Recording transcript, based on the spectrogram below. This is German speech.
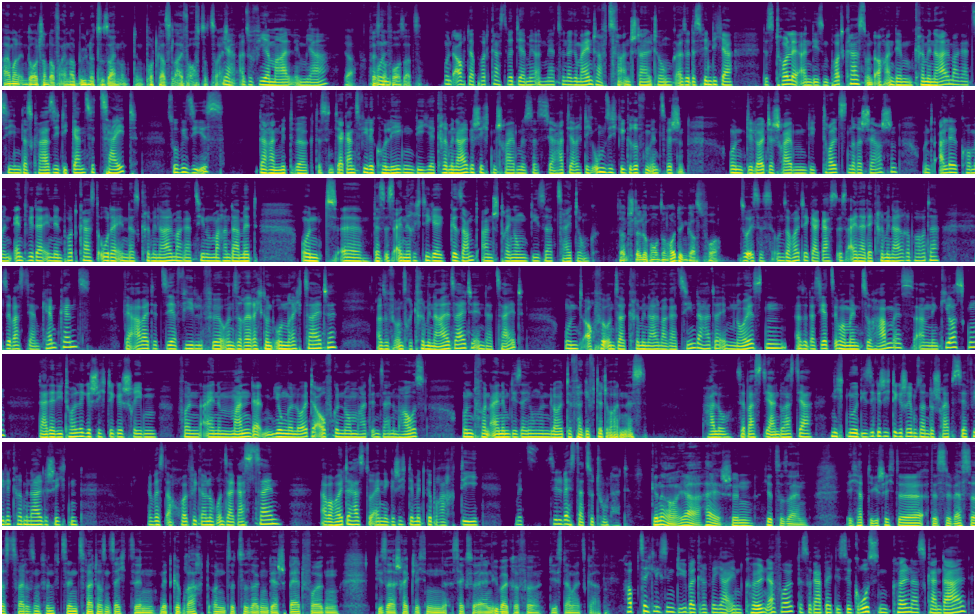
einmal in Deutschland auf einer Bühne zu sein und den Podcast live aufzuzeichnen. Ja, also viermal im Jahr. Ja, fester Und- Vorsatz. Und auch der Podcast wird ja mehr und mehr zu einer Gemeinschaftsveranstaltung. Also das finde ich ja das Tolle an diesem Podcast und auch an dem Kriminalmagazin, dass quasi die ganze Zeit, so wie sie ist, daran mitwirkt. Es sind ja ganz viele Kollegen, die hier Kriminalgeschichten schreiben. Das ja, hat ja richtig um sich gegriffen inzwischen. Und die Leute schreiben die tollsten Recherchen und alle kommen entweder in den Podcast oder in das Kriminalmagazin und machen damit. Und äh, das ist eine richtige Gesamtanstrengung dieser Zeitung. Dann stell doch mal unseren heutigen Gast vor. So ist es. Unser heutiger Gast ist einer der Kriminalreporter, Sebastian Kempkens. Der arbeitet sehr viel für unsere Recht- und Unrechtsseite, also für unsere Kriminalseite in der Zeit und auch für unser Kriminalmagazin. Da hat er im neuesten, also das jetzt im Moment zu haben ist, an den Kiosken, da hat er die tolle Geschichte geschrieben von einem Mann, der junge Leute aufgenommen hat in seinem Haus und von einem dieser jungen Leute vergiftet worden ist. Hallo, Sebastian, du hast ja nicht nur diese Geschichte geschrieben, sondern du schreibst sehr viele Kriminalgeschichten. Du wirst auch häufiger noch unser Gast sein. Aber heute hast du eine Geschichte mitgebracht, die mit Silvester zu tun hat. Genau, ja, hi, schön hier zu sein. Ich habe die Geschichte des Silvesters 2015, 2016 mitgebracht und sozusagen der Spätfolgen dieser schrecklichen sexuellen Übergriffe, die es damals gab. Hauptsächlich sind die Übergriffe ja in Köln erfolgt. Es gab ja diese großen Kölner Skandal,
